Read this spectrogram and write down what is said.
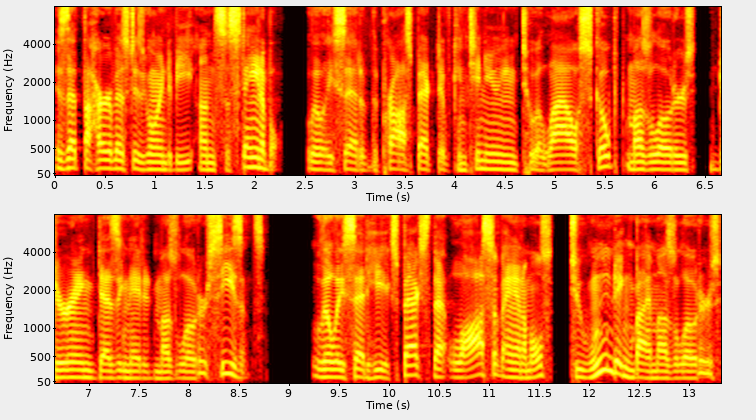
is that the harvest is going to be unsustainable, Liley said of the prospect of continuing to allow scoped muzzleloaders during designated muzzleloader seasons. Liley said he expects that loss of animals to wounding by muzzleloaders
